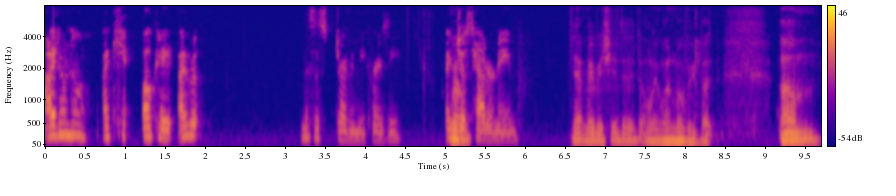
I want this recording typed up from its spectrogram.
I don't know. I can't. Okay, I. Re- this is driving me crazy. I Well, just had her name. yeah, maybe she did only one movie, but um,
